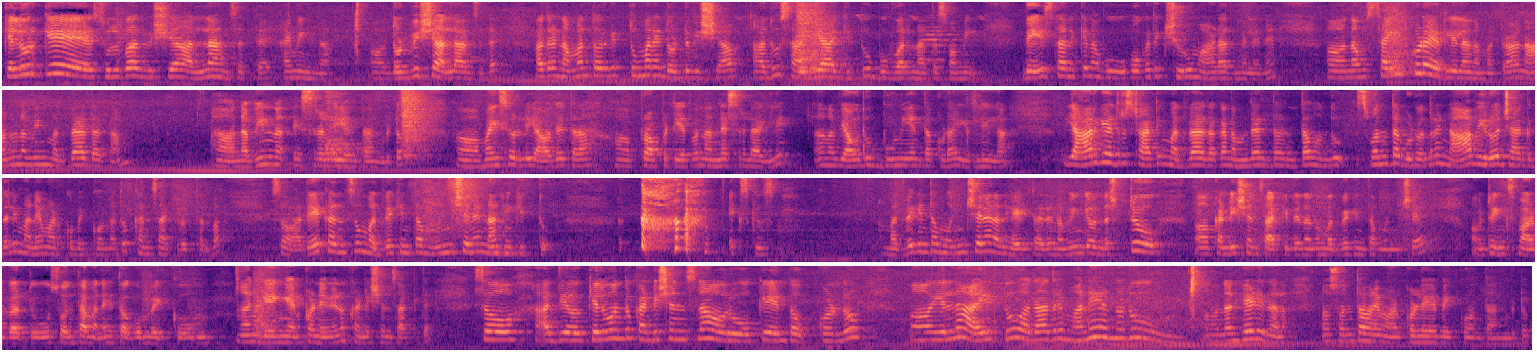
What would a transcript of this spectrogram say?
ಕೆಲವ್ರಿಗೆ ಸುಲಭದ ವಿಷಯ ಅಲ್ಲ ಅನಿಸುತ್ತೆ. ಐ ಮೀನ್ ದೊಡ್ಡ ವಿಷಯ ಅಲ್ಲ ಅನಿಸುತ್ತೆ. ಆದರೆ ನಮ್ಮಂಥವ್ರಿಗೆ ತುಂಬಾ ದೊಡ್ಡ ವಿಷಯ. ಅದು ಸಾಧ್ಯ ಆಗಿದ್ದು ಭುವರನಾಥ ಸ್ವಾಮಿ ದೇವಸ್ಥಾನಕ್ಕೆ ನಾವು ಹೋಗೋದಕ್ಕೆ ಶುರು ಮಾಡಾದ್ಮೇಲೆ ನಾವು ಸೈಟ್ ಕೂಡ ಇರಲಿಲ್ಲ ನಮ್ಮ ಹತ್ರ. ನಾನು ನವೀನ್ ಮದುವೆ ಆದಾಗ ನವೀನ್ ಹೆಸರಲ್ಲಿ ಅಂತ ಅಂದ್ಬಿಟ್ಟು ಮೈಸೂರಲ್ಲಿ ಯಾವುದೇ ಥರ ಪ್ರಾಪರ್ಟಿ ಅಥವಾ ನನ್ನ ಹೆಸರಲ್ಲಾಗಲಿ ನಾವು ಯಾವುದು ಭೂಮಿ ಅಂತ ಕೂಡ ಇರಲಿಲ್ಲ. ಯಾರಿಗೆ ಆದರೂ ಸ್ಟಾರ್ಟಿಂಗ್ ಮದುವೆ ಆದಾಗ ನಮ್ಮದೇ ಆದಂಥ ಒಂದು ಸ್ವಂತ ಗುಡು ಅಂದರೆ ನಾವಿರೋ ಜಾಗದಲ್ಲಿ ಮನೆ ಮಾಡ್ಕೋಬೇಕು ಅನ್ನೋದು ಕನಸಾಗಿರುತ್ತಲ್ವ? ಸೊ ಅದೇ ಕನಸು ಮದುವೆಗಿಂತ ಮುಂಚೆನೇ ನನಗಿತ್ತು. ಎಕ್ಸ್ಕ್ಯೂಸ್ ಮದುವೆಗಿಂತ ಮುಂಚೆನೇ ನಾನು ಹೇಳ್ತಾ ಇದ್ದೆ ನವಿಂಗೆ ಒಂದಷ್ಟು ಕಂಡೀಷನ್ಸ್ ಹಾಕಿದ್ದೆ ನಾನು ಮದುವೆಗಿಂತ ಮುಂಚೆ. ಡ್ರಿಂಕ್ಸ್ ಮಾಡಬಾರ್ದು, ಸ್ವಂತ ಮನೆ ತೊಗೊಬೇಕು, ಹಂಗೆ ಹಿಂಗೆ ಅಂದ್ಕೊಂಡು ಏನೇನೋ ಕಂಡೀಷನ್ಸ್ ಹಾಕಿದೆ. ಸೊ ಅದು ಕೆಲವೊಂದು ಕಂಡೀಷನ್ಸ್ನ ಅವರು ಓಕೆ ಅಂತ ಒಪ್ಕೊಂಡು ಎಲ್ಲ ಆಯಿತು. ಅದಾದರೆ ಮನೆ ಅನ್ನೋದು ನಾನು ಹೇಳಿದ್ನಲ್ಲ, ನಾವು ಸ್ವಂತ ಮನೆ ಮಾಡ್ಕೊಳ್ಳೇಬೇಕು ಅಂತ ಅಂದ್ಬಿಟ್ಟು.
